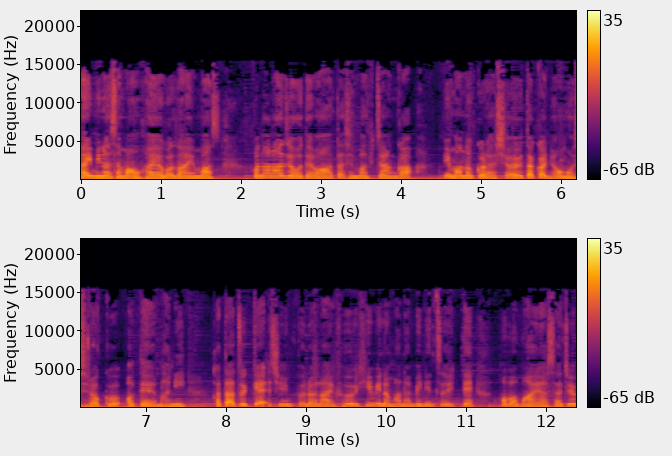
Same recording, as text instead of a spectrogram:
はい、皆様おはようございます。このラジオでは私まっちゃんが今の暮らしを豊かに面白くをテーマに片付け、シンプルライフ、日々の学びについてほぼ毎朝10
